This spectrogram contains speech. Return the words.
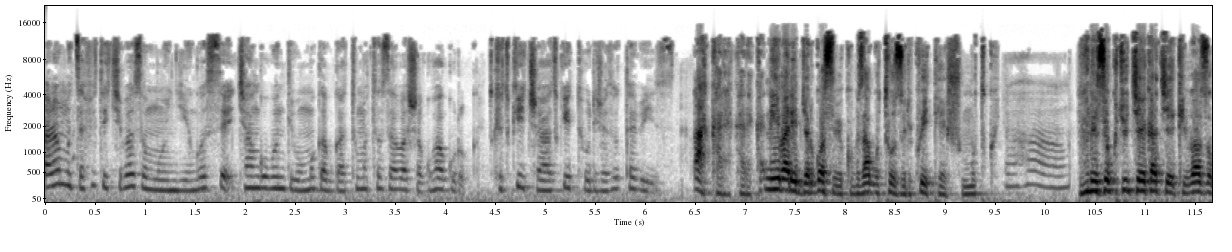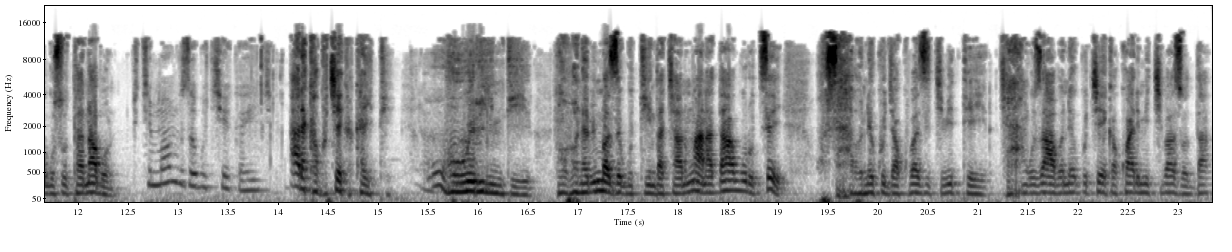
Aramutse afite ikibazo mu ngingo se cyangwa ubundi bumuga bwatuma atazabasha guhaguruka? Twe twicara twiturije tutabizi. Akareka niba ari ibyo rwose bikubuza gutuza uri kwitesha umutwe. Aha. None se kuki ukekakeka ibibazo gusa utanabona? Mfite impamvu zo gukeka hirya areka gukeka kayite wowe rindira ntubona bimaze gutinda cyane umwana adahagurutse uzabone kujya kubaza ikibitera cyangwa uzabone gukeka ko harimo ikibazo da?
